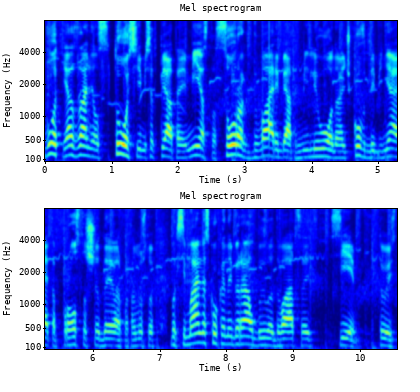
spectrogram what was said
Вот, я занял 175 место, 42, ребята, миллиона очков. Для меня это просто шедевр, потому что максимально сколько набирал было 27. То есть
